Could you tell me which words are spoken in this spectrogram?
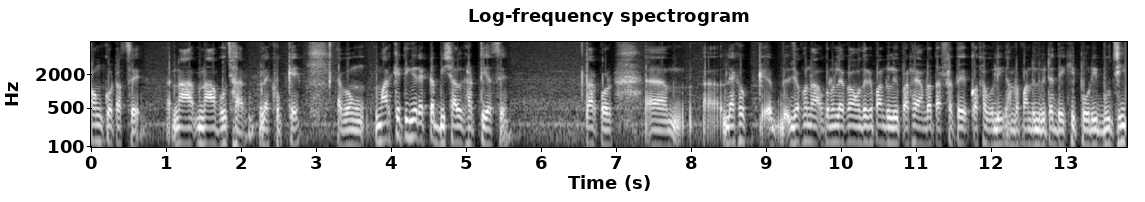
সংকট আছে না না বোঝার লেখককে। এবং মার্কেটিংয়ের একটা বিশাল ঘাটতি আছে। তারপর লেখক, যখন কোনো লেখক আমাদেরকে পাণ্ডুলিপি পাঠায়, আমরা তার সাথে কথা বলি, আমরা পাণ্ডুলিপিটা দেখি, পড়ি, বুঝি।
